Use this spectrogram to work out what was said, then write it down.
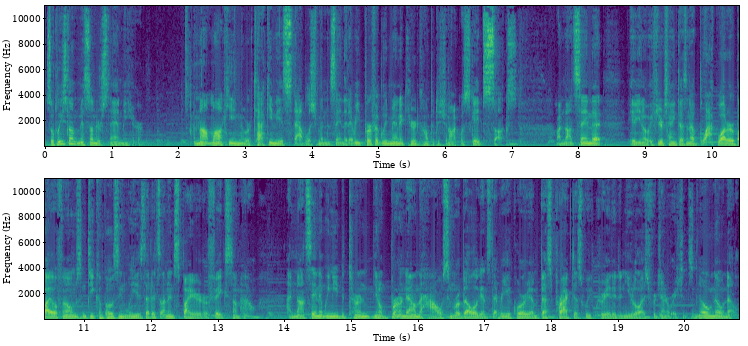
So please don't misunderstand me here. I'm not mocking or attacking the establishment and saying that every perfectly manicured competition aquascape sucks. I'm not saying that you know, if your tank doesn't have black water biofilms and decomposing leaves, that it's uninspired or fake somehow. I'm not saying that we need to turn, you know, burn down the house and rebel against every aquarium best practice we've created and utilized for generations. No, no, no.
